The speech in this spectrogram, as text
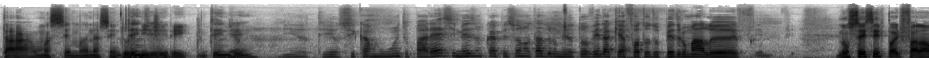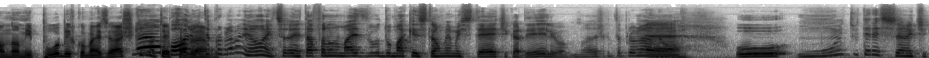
tá uma semana sem dormir Entendi. direito. Entendi. entendeu? Meu Deus, fica muito. Parece mesmo que a pessoa não tá dormindo. Eu tô vendo aqui a foto do Pedro Malan. Não sei se a gente pode falar um nome público, mas eu acho que não, Não, tem pode, problema. não tem problema nenhum. A gente, a gente tá falando mais de uma questão mesmo estética dele. Eu acho que não tem problema não. É. O muito interessante.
